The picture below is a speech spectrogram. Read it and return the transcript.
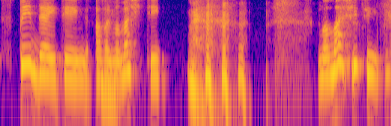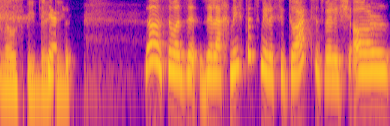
speed dating, אבל ממש איטי. ממש איטי. slow speed dating. לא, זאת אומרת, זה, זה להכניס את עצמי לסיטואציות ולשאול,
